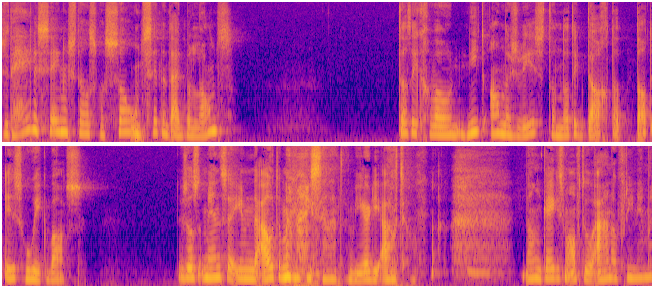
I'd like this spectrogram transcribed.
Dus het hele zenuwstelsel was zo ontzettend uit balans. Dat ik gewoon niet anders wist dan dat ik dacht dat dat is hoe ik was. Dus als mensen in de auto met mij zaten, weer die auto. Dan keken ze me af en toe aan, ook vrienden, maar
